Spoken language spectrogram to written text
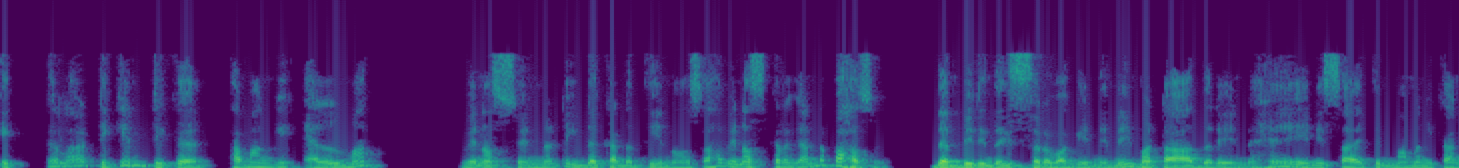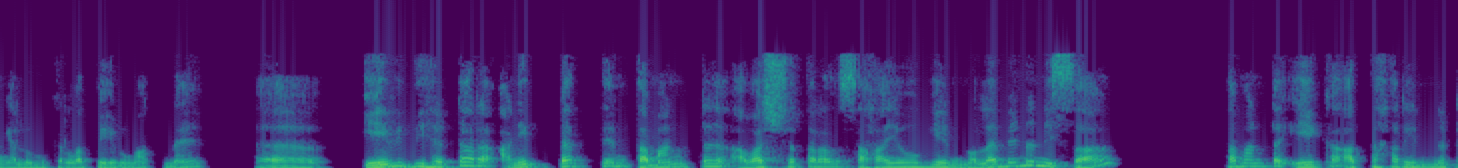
එක්කලා ටිකෙන් ටික තමන්ගේ ඇල්මත් වෙනස් වෙන්නට ඉඩ කඩ තියෙනවා සහ වෙනස් කරගන්න පහසුයි. දැන් බිරිඳ ඉස්සර වගේ නෙමෙයි මට ආදරේ නැහැ. ඒ නිසා ඉතින් මම නිකන් ඇලුම් කරලා තේරුමක් නැහැ. ඒ විදිහට අර අනිත් පැත්තෙන් Tamanට අවශ්‍ය තරම් සහයෝගය නොලැබෙන නිසා Tamanට ඒක අතහරින්නට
